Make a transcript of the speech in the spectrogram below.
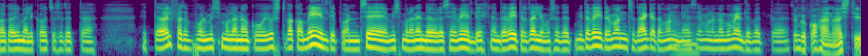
väga imelikke otsuseid, et et alfade puhul, mis mulle nagu just väga meeldib, on see, mis mulle nende juures ei meeldi, ehk nende veidrad välimused, et mida veidram on, seda ägedam on mm -hmm. ja see mulle nagu meeldib, et äh, see on ka kahene hästi,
